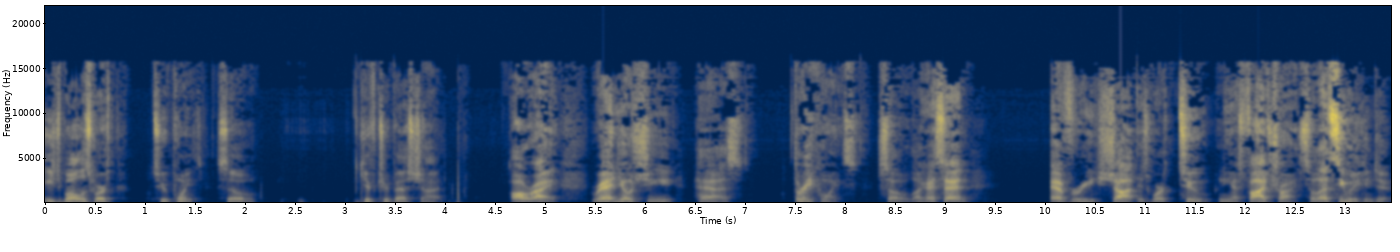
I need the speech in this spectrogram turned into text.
Each ball is worth two points. So, give it your best shot. All right, Red Yoshi has three points. So, like I said, every shot is worth two, and he has five tries. So let's see what he can do.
